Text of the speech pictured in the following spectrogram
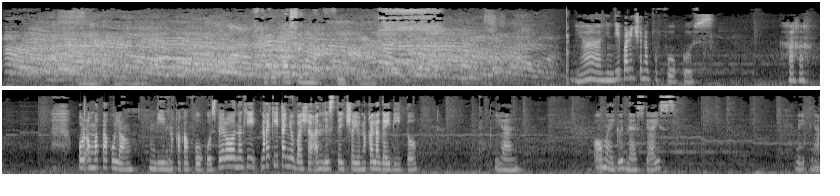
Wait, um, gusto ko kasing mag-focus. yan, hindi pa rin siya nagpo-focus. Or ang mata ko lang, hindi nakaka-focus. Pero naki nakikita nyo ba siya? Unlisted siya yung nakalagay dito. Yan. Oh my goodness, guys. Wait nga.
